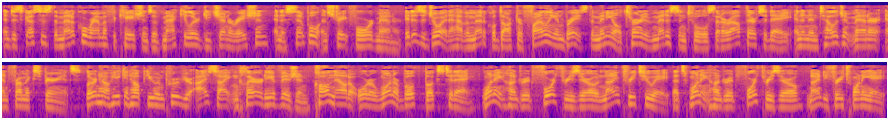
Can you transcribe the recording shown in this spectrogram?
and discusses the medical ramifications of macular degeneration in a simple and straightforward manner. It is a joy to have a medical doctor finally embrace the many alternative medicine tools that are out there today in an intelligent manner and from experience. Learn how he can help you improve your eyesight and clarity of vision. Call now to order one or both books today. 1 800 430 9328. That's 1 800 430 9328.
